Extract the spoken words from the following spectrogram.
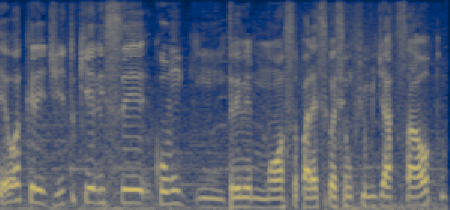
Eu acredito que ele ser, como um trailer mostra, parece que vai ser um filme de assalto.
